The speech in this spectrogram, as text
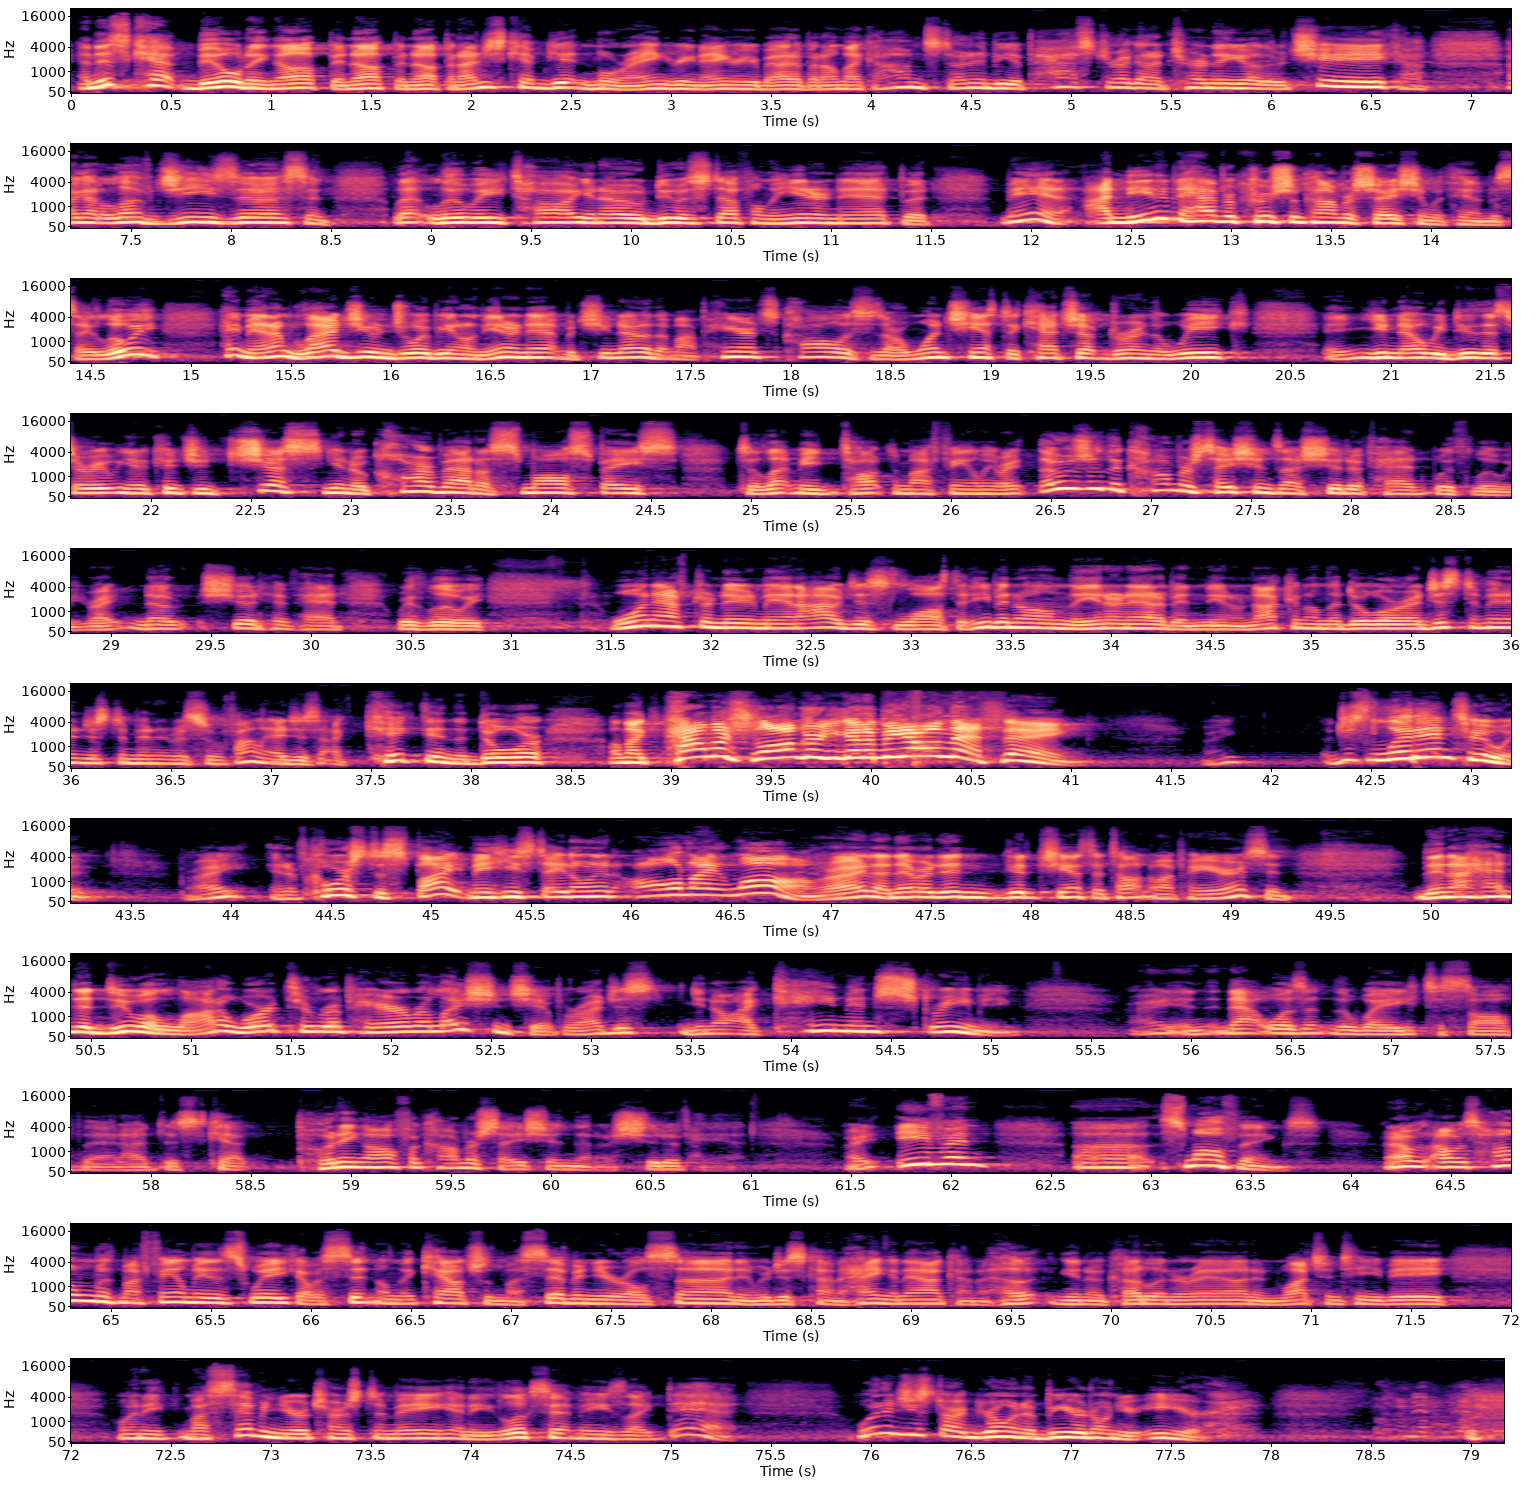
and this kept building up and up and up. And I just kept getting more angry and angry about it. But I'm like, I'm starting to be a pastor. I got to turn the other cheek. I, I got to love Jesus and let Louis talk, you know, do his stuff on the internet. But man, I needed to have a crucial conversation with him to say, Louis, hey man, I'm glad you enjoy being on the internet, but you know that my parents call. This is our one chance to catch up during the week. And you know we do this every, you know, could you just, you know, carve out a small space to let me talk to my family, right? Those are the conversations I should have had with Louis, right? No, should have had with Louis. One afternoon, man, I just lost it. He'd been on the internet. I've been, you know, knocking on the door. Uh, just a minute, just a minute. So finally, I just, I kicked in the door. I'm like, how much longer are you going to be on that thing? Right? I just lit into him right? And of course, despite me, he stayed on it all night long, right? I never didn't get a chance to talk to my parents. And then I had to do a lot of work to repair a relationship where I just, you know, I came in screaming, right? And that wasn't the way to solve that. I just kept putting off a conversation that I should have had, right? Even uh, small things. I was, I was, home with my family this week. I was sitting on the couch with my seven-year-old son, and we're just kind of hanging out, kind of you know, cuddling around and watching TV. When he, my seven-year-old turns to me and he looks at me, he's like, "Dad, when did you start growing a beard on your ear?"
